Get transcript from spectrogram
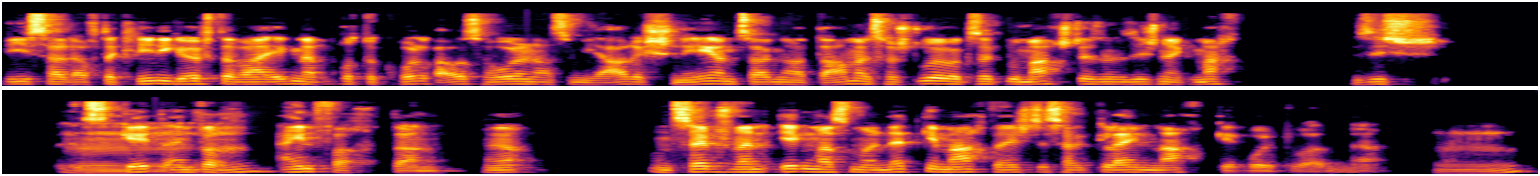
wie es halt auf der Klinik öfter war, irgendein Protokoll rausholen aus dem Jahre Schnee und sagen, ah, damals hast du aber gesagt, du machst das und es ist nicht gemacht. Es ist, es mhm. geht einfach einfach dann, ja. Und selbst wenn irgendwas mal nicht gemacht, dann ist das halt klein nachgeholt worden, ja. Mhm.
